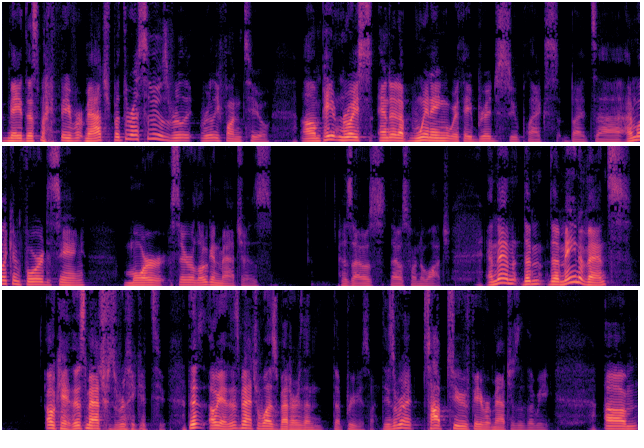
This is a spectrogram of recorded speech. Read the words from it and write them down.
made this my favorite match, but the rest of it was really really fun too. Um, Peyton Royce ended up winning with a bridge suplex, but uh, I'm looking forward to seeing more Sarah Logan matches because that was that was fun to watch. And then the the main event. Okay, this match was really good too. This oh yeah, this match was better than the previous one. These are my top two favorite matches of the week. Um,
